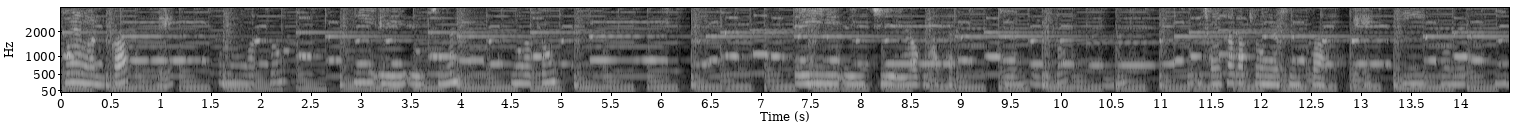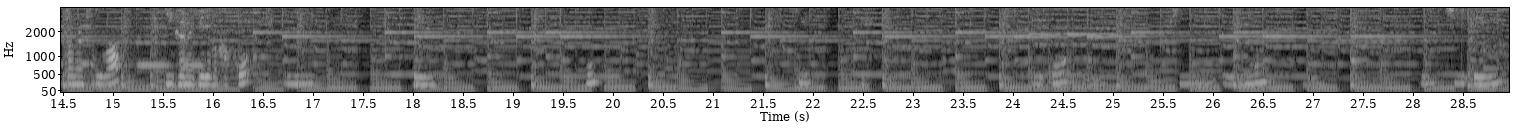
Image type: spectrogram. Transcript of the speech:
평행하니까 네. 삼각형 CAH는 삼각형 AHA하고 같아요. 지금 여기서 응. 여기 정사각형이었으니까 네. 이 변의 이 변의 길이와 이 변의 길이가 같고 이 A 는 C 그리고 BA는 HA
